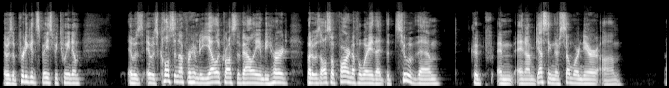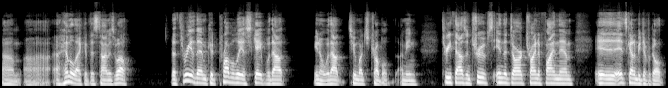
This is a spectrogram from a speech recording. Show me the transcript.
There was a pretty good space between them it was it was close enough for him to yell across the valley and be heard, but it was also far enough away that the two of them could and and I'm guessing they're somewhere near um, um, uh, Ahimelech at this time as well. The three of them could probably escape without you know without too much trouble. I mean, three thousand troops in the dark trying to find them, it's going to be difficult.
